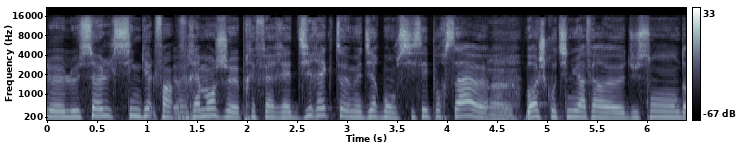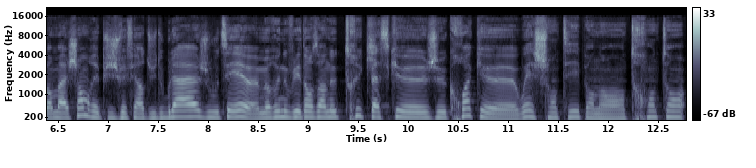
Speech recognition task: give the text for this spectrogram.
le, le seul single. Enfin, Ouais. vraiment, je préférerais direct me dire, bon, si c'est pour ça, euh, Ouais, bon, je continue à faire euh, du son dans ma chambre et puis je vais faire du doublage ou, tu sais, euh, me renouveler dans un autre truc. Parce que je crois que, ouais, chanter pendant 30 ans.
